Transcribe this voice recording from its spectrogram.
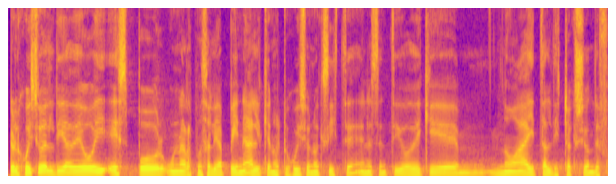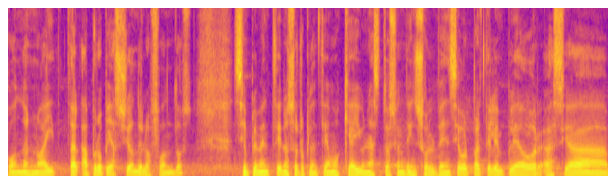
El juicio del día de hoy es por una responsabilidad penal que a nuestro juicio no existe, en el sentido de que mm, no hay tal distracción de fondos, no hay tal apropiación de los fondos. Simplemente nosotros planteamos que hay una situación de insolvencia por parte del empleador hacia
